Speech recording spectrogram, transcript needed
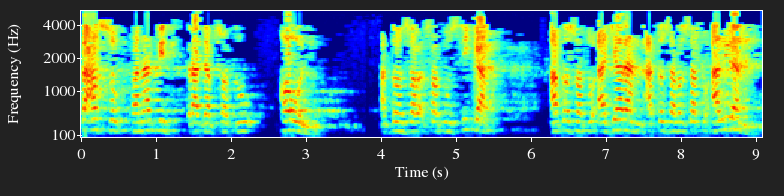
ta'assub fanatis terhadap suatu qaul atau suatu sikap atau suatu ajaran atau salah satu aliran.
